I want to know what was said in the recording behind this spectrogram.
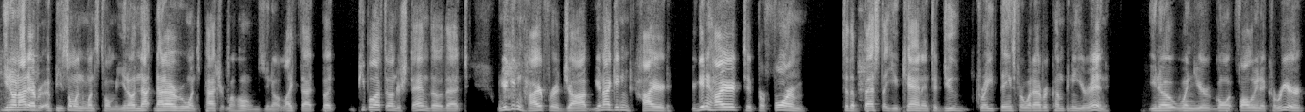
you know, not every, uh, someone once told me, you know, not, not everyone's Patrick Mahomes, you know, like that. But people have to understand, though, that when you're getting hired for a job, you're not getting hired, you're getting hired to perform to the best that you can and to do great things for whatever company you're in you know when you're going following a career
